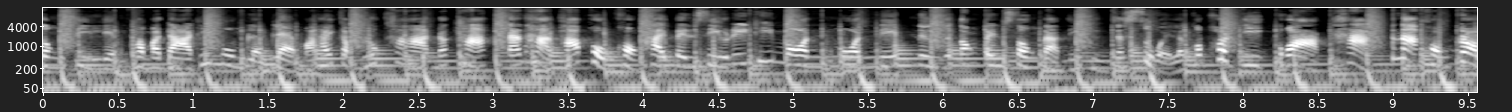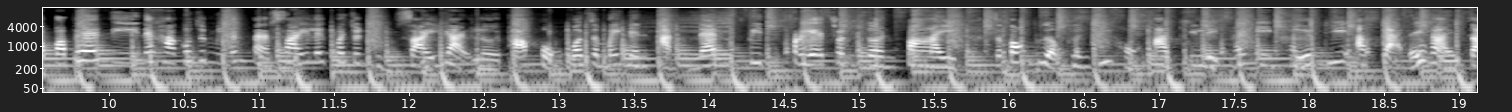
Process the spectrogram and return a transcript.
ทรงสี่เหลี่ยมธรรมดาที่มุมแหลมๆมาให้กับลูกค้านะคะนั้นหากพระผงของใครเป็นซีรีส์ที่มนมนนิดนึงก็ต้องเป็นทรงแบบนี้ถึงจะสวยแล้วก็พอดีกว่าค่ะขนาดของกรอบประเภทนี้นะคะ ก็จะมีตั้งแต่ไซส์เล็กไปจนถึงไซส์ใหญ่เลยพระผงก็จะไม่เน้นอัดแน่นฟิตเปรี้ยจนเกินไป จะต้องเผื่อพื้นที่ของอะคริลิกให้มีพื้นที่อากาศได้หายใจ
